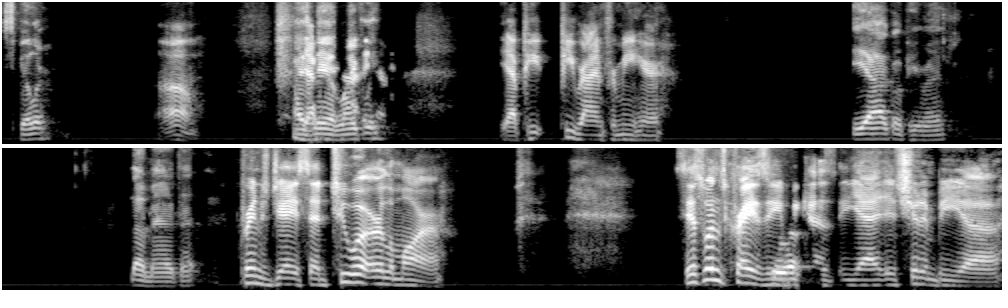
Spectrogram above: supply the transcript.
Spiller. Oh, Isaiah likely. Yeah, P. Perine for me here. Yeah, I'll go Perine. Not mad at that. Prince J said Tua or Lamar. See, this one's crazy Tua. because yeah, it shouldn't be. uh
